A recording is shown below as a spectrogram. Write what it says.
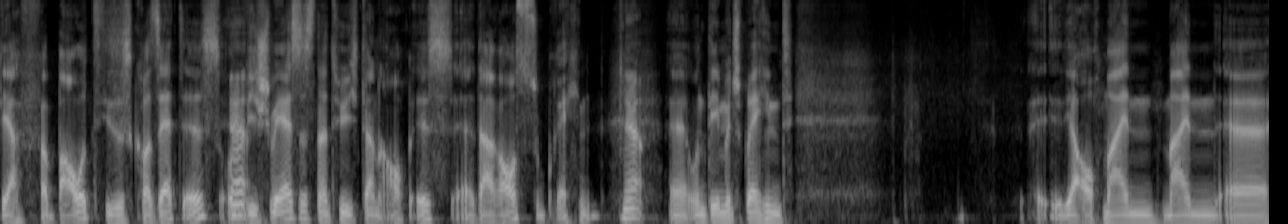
ja, verbaut dieses Korsett ist und ja. wie schwer es natürlich dann auch ist, äh, da rauszubrechen. Ja. Äh, und dementsprechend ja auch mein, mein äh,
